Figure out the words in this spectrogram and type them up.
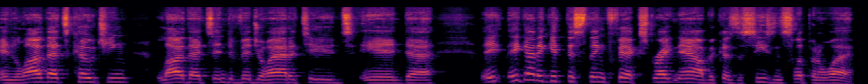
and a lot of that's coaching, a lot of that's individual attitudes, and uh, they they got to get this thing fixed right now because the season's slipping away.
